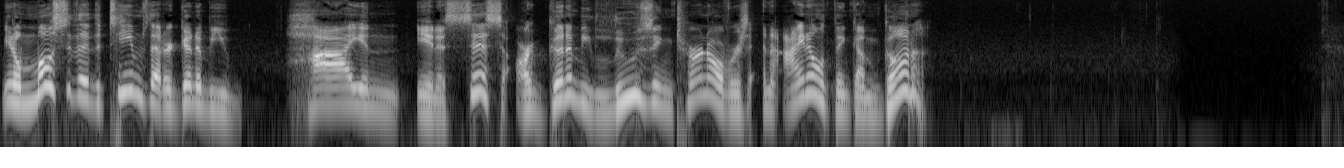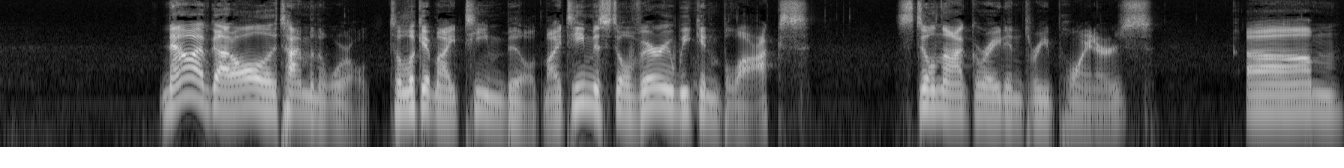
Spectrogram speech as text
you know, most of the, the teams that are going to be high in, in assists are going to be losing turnovers, and I don't think I'm going Now I've got all the time in the world to look at my team build. My team is still very weak in blocks, still not great in three pointers. Um,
